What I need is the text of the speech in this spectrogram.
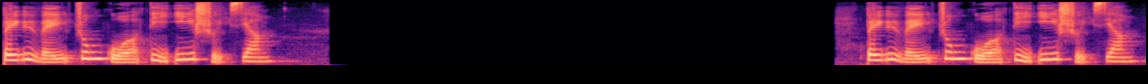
被誉为中国第一水乡。被誉为中国第一水乡。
